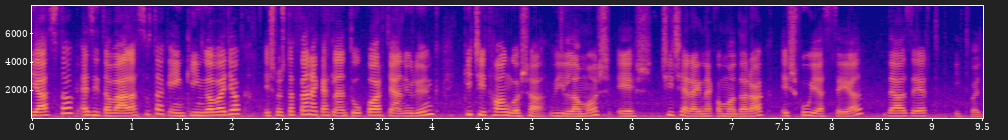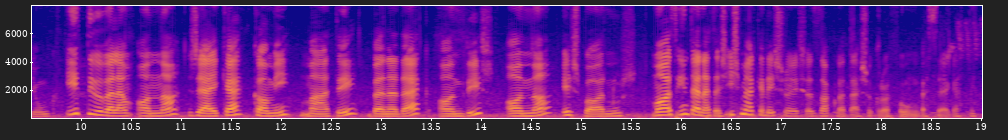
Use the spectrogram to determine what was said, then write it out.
Sziasztok, ez itt a Válaszutak, én Kinga vagyok, és most a Feneketlen tó partján ülünk, kicsit hangos a villamos, és csicseregnek a madarak, és fúj a szél, de azért itt vagyunk. Itt ül velem Anna, Zsejke, Kami, Máté, Benedek, Andris, Anna és Barnus. Ma az internetes ismerkedésről és a zaklatásokról fogunk beszélgetni.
